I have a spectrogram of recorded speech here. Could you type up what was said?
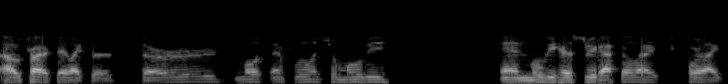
I would probably say like the third most influential movie in movie history. I feel like for like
